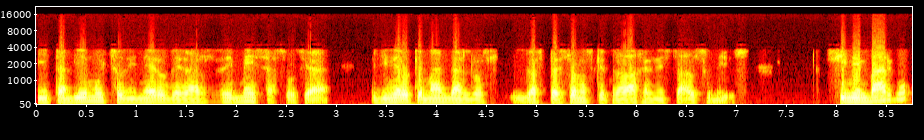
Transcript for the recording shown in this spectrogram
y también mucho dinero de las remesas, o sea, el dinero que mandan los, las personas que trabajan en Estados Unidos. Sin embargo,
